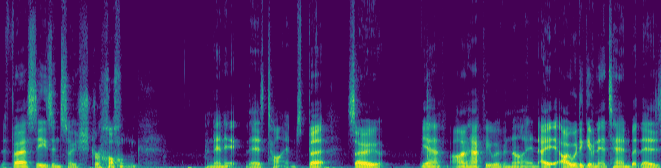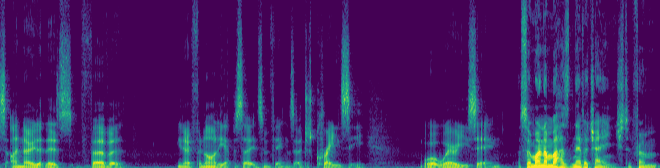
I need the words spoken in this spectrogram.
the first season's so strong, and then it there's times, but so yeah, I'm happy with a nine. I I would have given it a ten, but there's I know that there's further, you know, finale episodes and things that are just crazy. What where are you sitting? So my number has never changed from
